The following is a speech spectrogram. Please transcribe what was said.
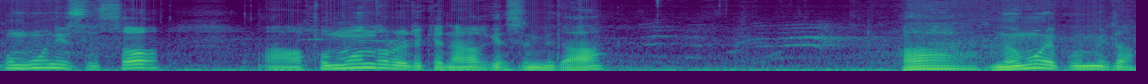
후문이 있어서 아, 후문으로 이렇게 나가겠습니다. 아 너무 예쁩니다.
